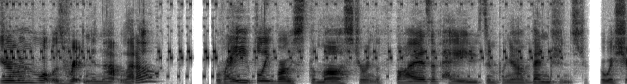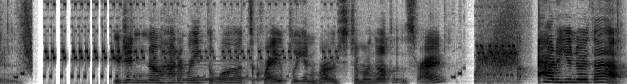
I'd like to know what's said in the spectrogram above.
Do you remember what was written in that letter? Bravely roast the master in the fires of Hades and bring our vengeance to fruition. You didn't know how to read the words gravely and roast, among others, right? How do you know that?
